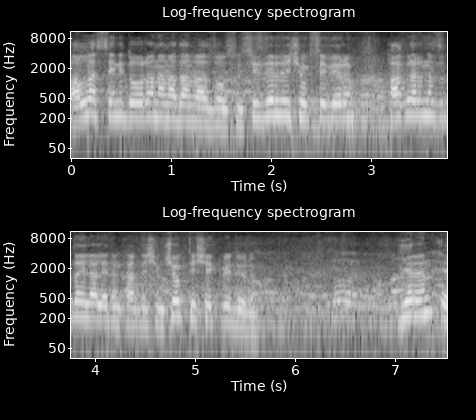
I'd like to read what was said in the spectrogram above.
Allah seni doğuran anadan razı olsun. Sizleri de çok seviyorum. Haklarınızı da helal edin kardeşim. Çok teşekkür ediyorum. Yarın e,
